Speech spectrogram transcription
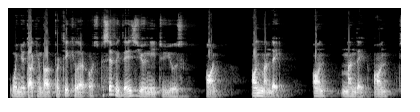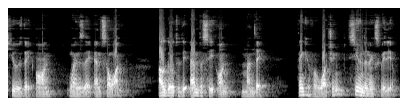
When you're talking about particular or specific days, you need to use on. On Monday, on Monday, on Tuesday, on Wednesday, and so on. I'll go to the embassy on Monday. Thank you for watching. See you in the next video.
